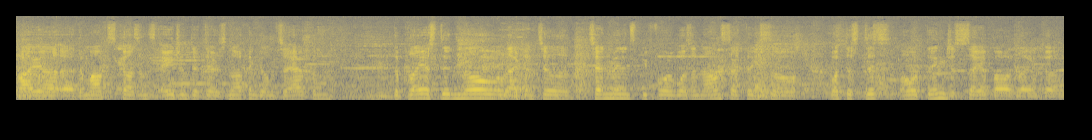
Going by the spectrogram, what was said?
via uh, Marcus Cousins' agent that there's nothing going to happen. Mm-hmm. The players didn't know like until 10 minutes before it was announced. I think so. What does this whole thing just say about like uh,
